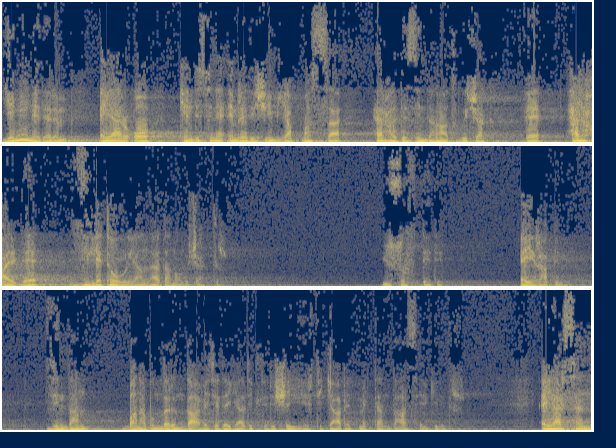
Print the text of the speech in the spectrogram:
Yemin ederim eğer o kendisine emredeceğimi yapmazsa herhalde zindana atılacak ve herhalde zillete uğrayanlardan olacaktır. Yusuf dedi. Ey Rabbim zindan bana bunların davet ede geldikleri şeyi irtikap etmekten daha sevgilidir. Eğer sen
